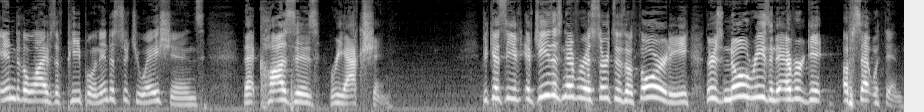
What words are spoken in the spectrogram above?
into the lives of people and into situations that causes reaction. Because see, if, if Jesus never asserts his authority, there's no reason to ever get upset with him.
